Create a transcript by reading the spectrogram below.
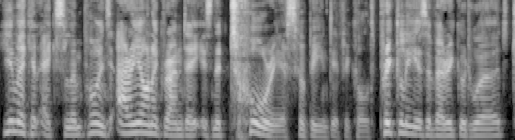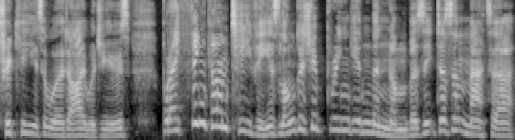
You make an excellent point. Ariana Grande is notorious for being difficult. Prickly is a very good word. Tricky is a word I would use. But I think on TV, as long as you bring in the numbers, it doesn't matter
